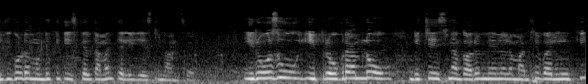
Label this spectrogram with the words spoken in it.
ఇది కూడా ముందుకు తీసుకెళ్తామని తెలియజేస్తున్నాం సార్ ఈరోజు ఈ ప్రోగ్రాంలో విచ్చేసిన గౌరవనీయుల మంత్రివర్యులకి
